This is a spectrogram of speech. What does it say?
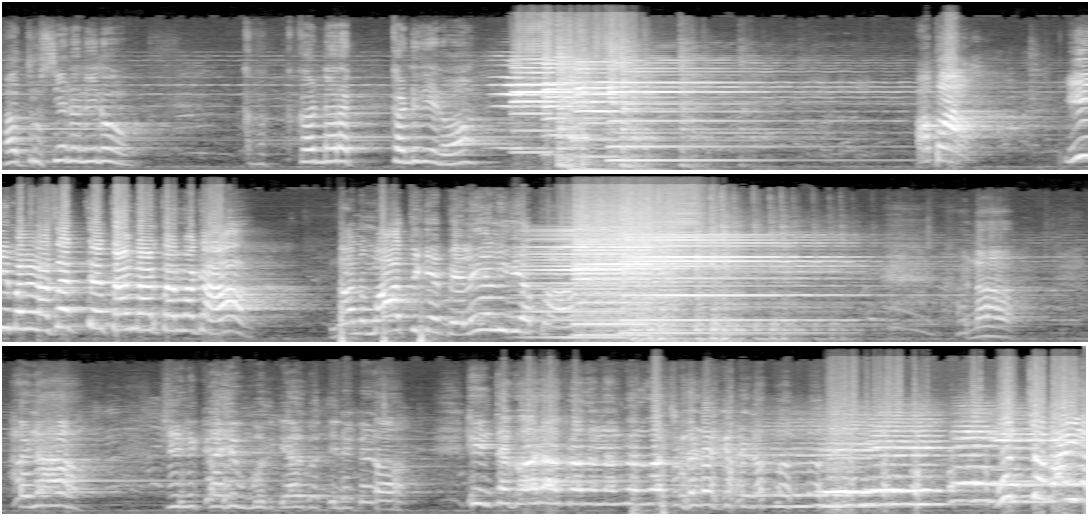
ಆ ದೃಶ್ಯನ ನೀನು ಕಣ್ಣರ ಕಣ್ಣಾರ ಕಂಡಿದೇನು ಅಪ್ಪ ಈ ಮನೆ ಅಸತ್ಯ ತಾಂಡಾಡ್ತಾ ಇರುವಾಗ ನನ್ನ ಮಾತಿಗೆ ಬೆಲೆಯಲ್ಲಿದೆಯಪ್ಪ. ಅಣ್ಣ ಅಣ್ಣ ನಿನ್ನ ಕೈ ಮುಗಿದು ಕೇಳ್ಕೊತೀನಿ ಕಣ. ಇಂಥ ಘೋರ ಅಪರಾಧ ನನ್ನ ಮೇಲೆ ವರ್ಸ್ಬೇಡ ಕಣ. ಹುಚ್ಚ ಬಾಯಿನ.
